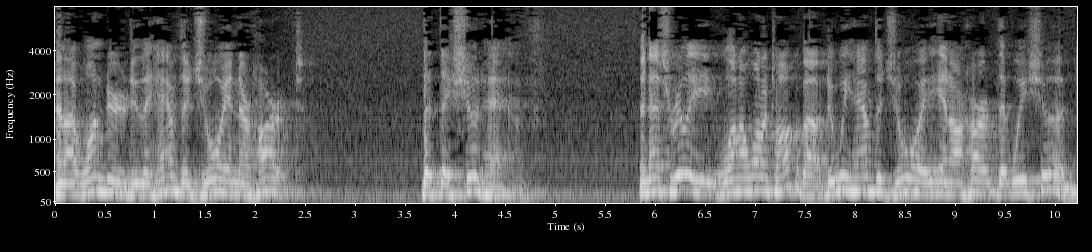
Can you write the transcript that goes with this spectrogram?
And I wonder do they have the joy in their heart that they should have? And that's really what I want to talk about. Do we have the joy in our heart that we should?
